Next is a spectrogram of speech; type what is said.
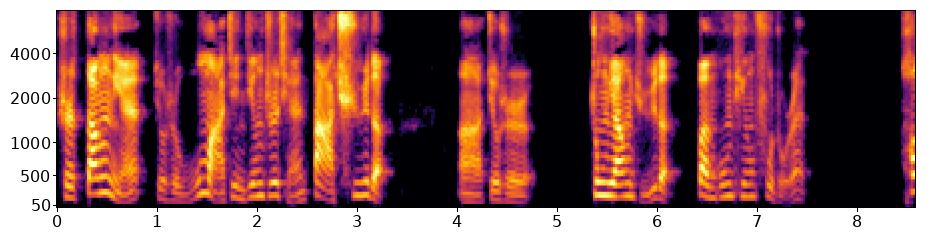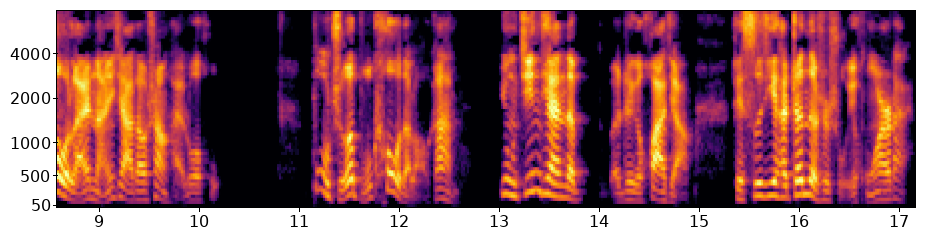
是当年就是五马进京之前大区的啊，就是中央局的办公厅副主任，后来南下到上海落户，不折不扣的老干部。用今天的呃这个话讲，这司机还真的是属于红二代。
